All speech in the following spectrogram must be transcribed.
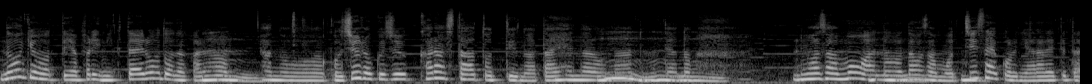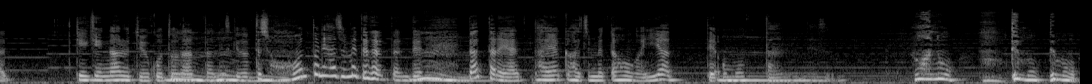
農業ってやっぱり肉体労働だから、うん、あの5060からスタートっていうのは大変だろうなと思って、あの沼さんもあの奈緒さんも小さい頃にやられてた経験があるということだったんですけど、私本当に初めてだったんで、だったらや早く始めた方がいいやって思ったんです。あのでもでも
